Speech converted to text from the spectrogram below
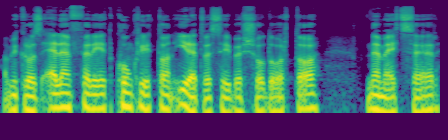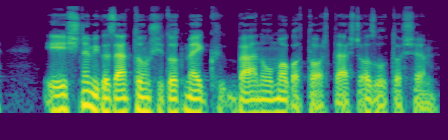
amikor az ellenfelét konkrétan életveszélybe sodorta, nem egyszer, és nem igazán tanúsított megbánó magatartást azóta sem.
